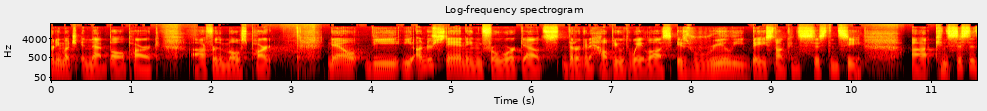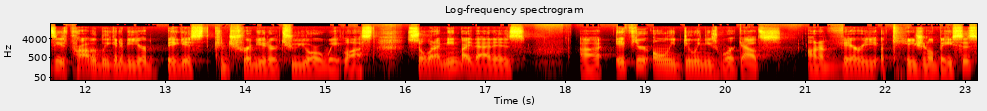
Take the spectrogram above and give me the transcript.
pretty much in that ballpark uh, for the most part. Now, the the understanding for workouts that are going to help you with weight loss is really based on consistency. Uh, consistency is probably going to be your biggest contributor to your weight loss. So, what I mean by that is, uh, if you're only doing these workouts on a very occasional basis,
